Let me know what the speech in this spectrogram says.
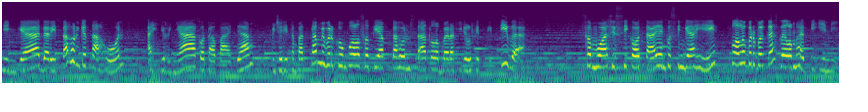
Hingga dari tahun ke tahun, akhirnya kota Padang menjadi tempat kami berkumpul setiap tahun saat lebaran Idul Fitri tiba. Semua sisi kota yang kusinggahi selalu berbekas dalam hati ini.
